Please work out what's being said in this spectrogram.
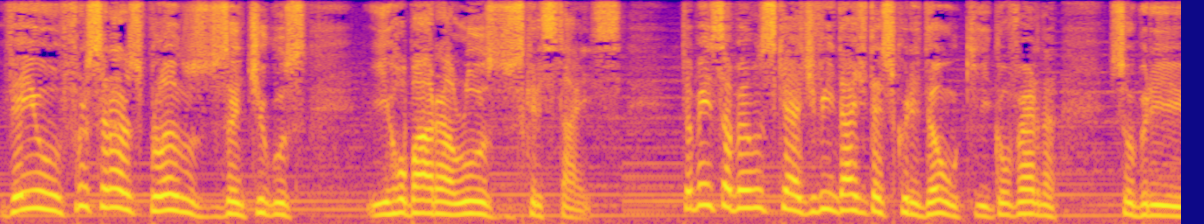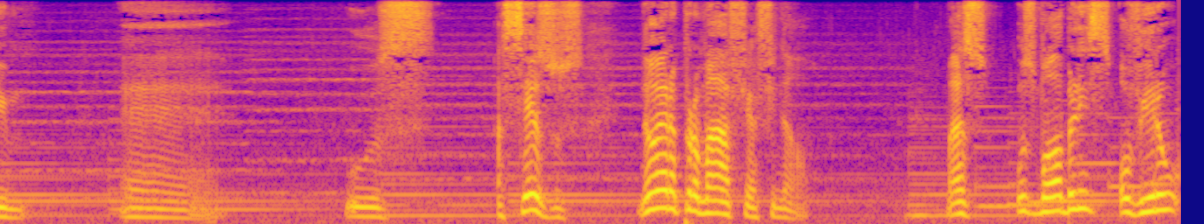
veio frustrar os planos dos antigos e roubar a luz dos cristais. Também sabemos que a divindade da escuridão que governa sobre é, os acesos não era Promáfia, afinal. Mas os Moblins ouviram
